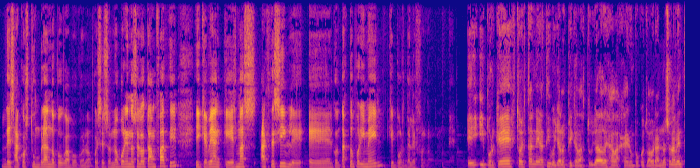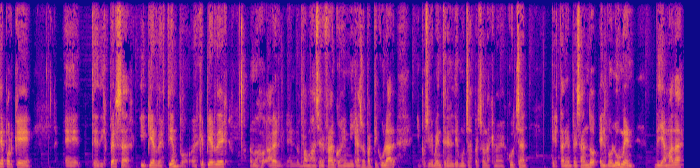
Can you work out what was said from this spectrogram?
desacostumbrando poco a poco, ¿no? Pues eso, no poniéndoselo tan fácil y que vean que es más accesible eh, el contacto por email que por teléfono. ¿Y por qué esto es tan negativo? Ya lo explicabas tú, ya lo dejabas caer un poco tú ahora. No solamente porque eh, te dispersas y pierdes tiempo, es que pierdes, a lo mejor, a ver, vamos a ser francos, en mi caso particular y posiblemente en el de muchas personas que nos escuchan, que están empezando, el volumen de llamadas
